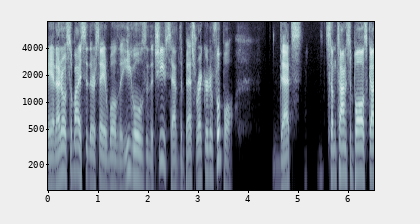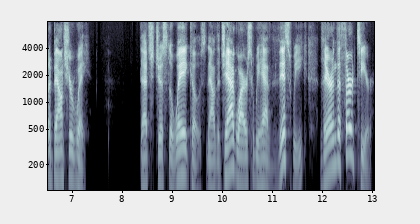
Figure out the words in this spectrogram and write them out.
And I know somebody sit there saying, well, the Eagles and the Chiefs have the best record in football. That's sometimes the ball's got to bounce your way. That's just the way it goes. Now, the Jaguars, who we have this week, they're in the third tier.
